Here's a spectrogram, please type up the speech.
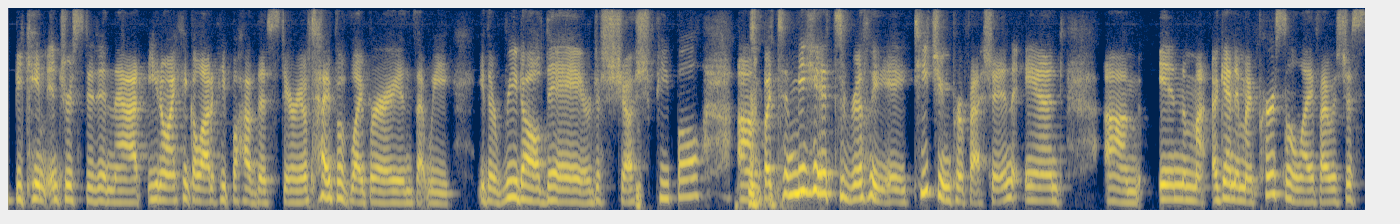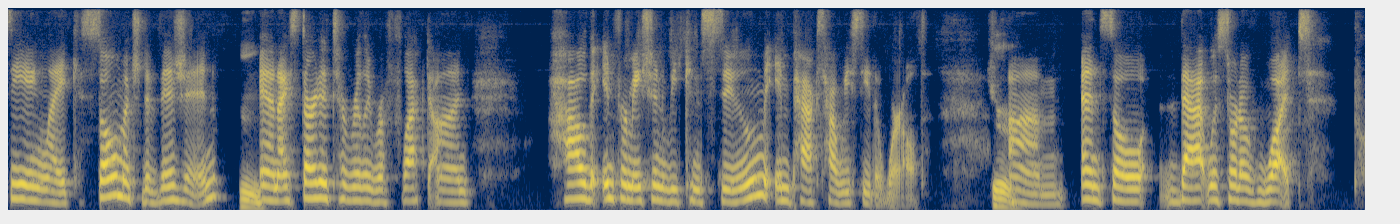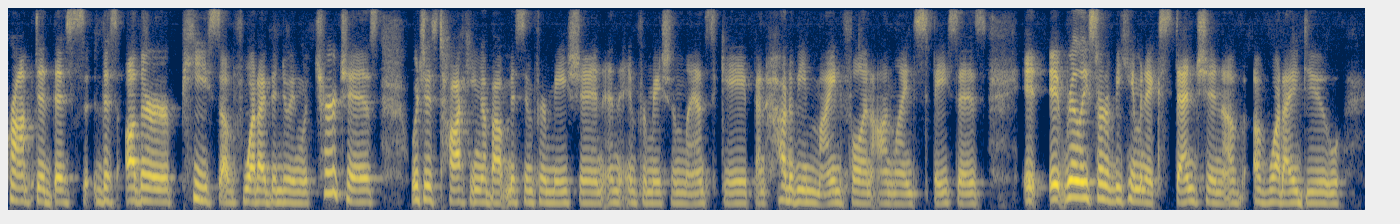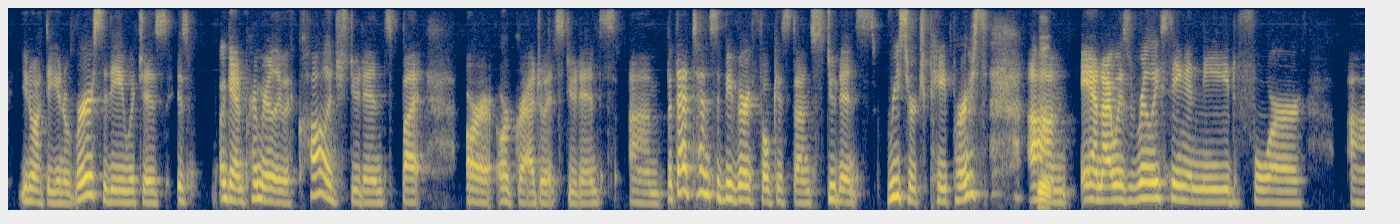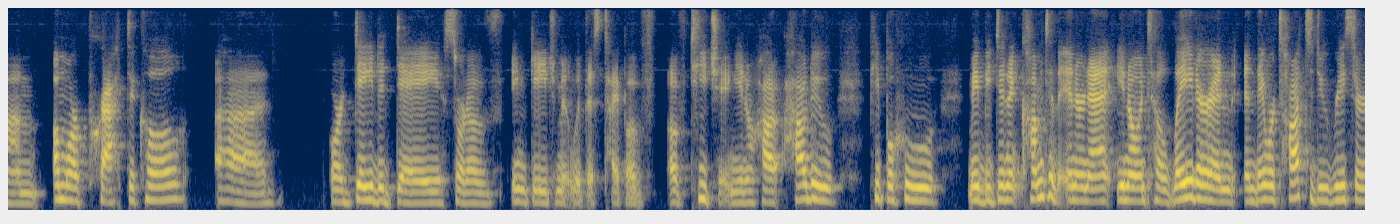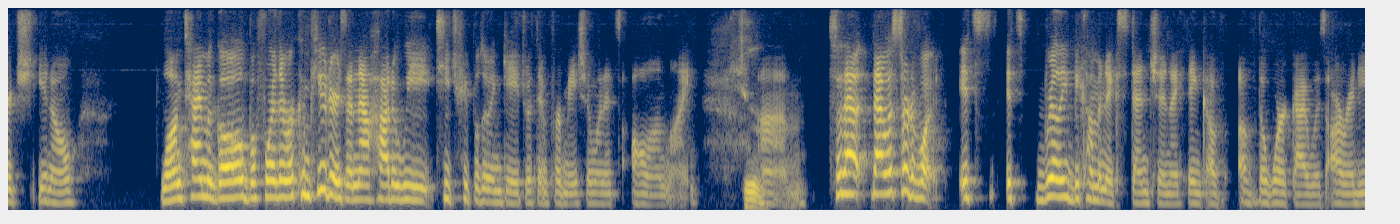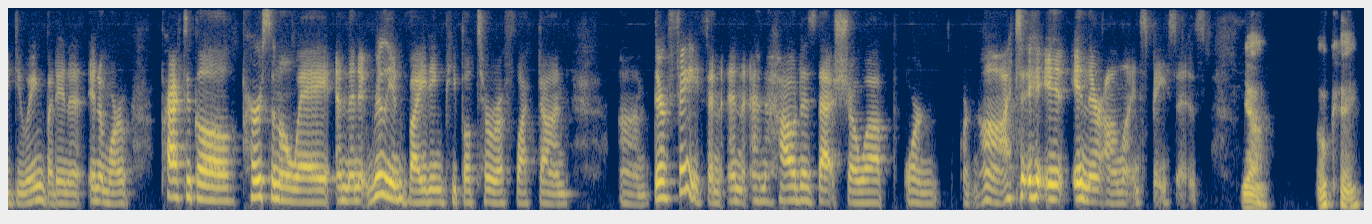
became interested in that. You know, I think a lot of people have this stereotype of librarians that we either read all day or just shush people. Um, but to me, it's really a teaching profession. And um, in my, again, in my personal life, I was just seeing like so much division. Mm. And I started to really reflect on how the information we consume impacts how we see the world. Sure. Um, and so that was sort of what prompted this this other piece of what I've been doing with churches, which is talking about misinformation and the information landscape and how to be mindful in online spaces. It it really sort of became an extension of of what I do, you know, at the university, which is is again primarily with college students, but or, or graduate students. Um, but that tends to be very focused on students' research papers. Um, And I was really seeing a need for um, a more practical uh, or day-to-day sort of engagement with this type of, of teaching you know how, how do people who maybe didn't come to the internet you know until later and, and they were taught to do research you know long time ago before there were computers and now how do we teach people to engage with information when it's all online sure. um, so that that was sort of what it's it's really become an extension i think of of the work i was already doing but in a in a more practical, personal way, and then it really inviting people to reflect on um, their faith and, and and how does that show up or or not in, in their online spaces. Yeah. Okay.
